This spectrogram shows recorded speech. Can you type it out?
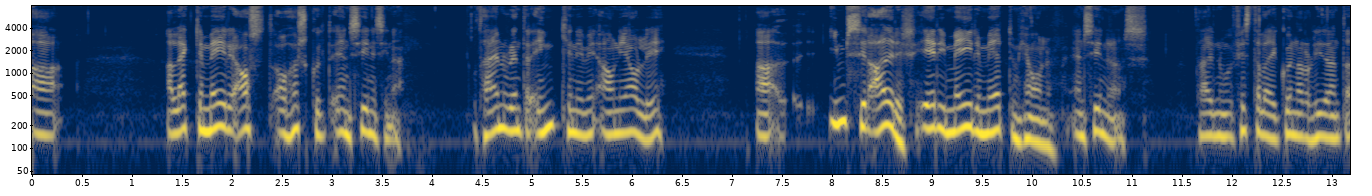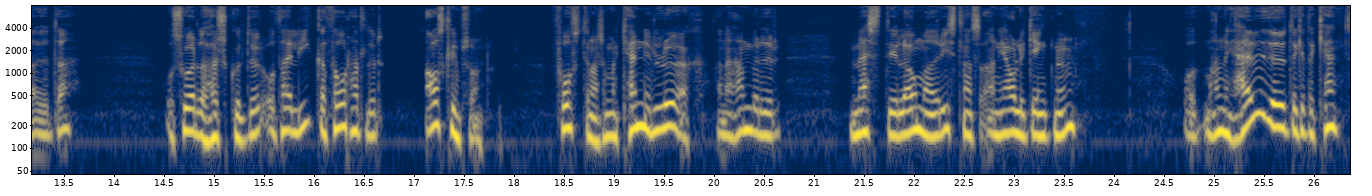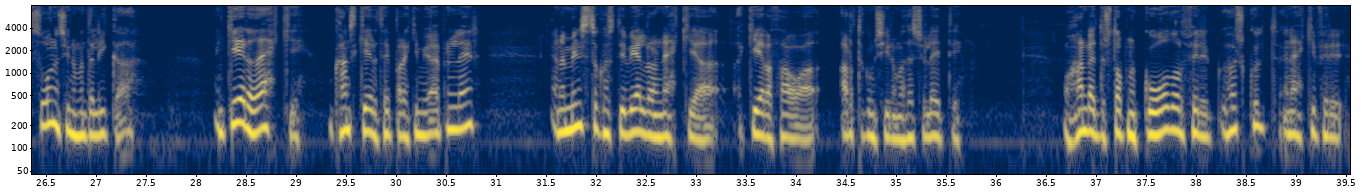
að að leggja meiri ást á höskuld en síni sína. Og það er nú reyndar enginni á njáli að ymsir aðrir er í meiri metum hjá honum en sínir hans það er nú fyrsta lagi Gunnar og Hlýðaranda auðvitað. Og svo er það höskuldur og það er líka Þórhallur Áskrimsson fósturna sem hann kennir lög. Þannig að hann verður mest í lögmaður Íslands að njáli gengnum. Og hann hefði auðvitað geta kent svona sínum hann líka en gera það ekki. Og kannski eru þeir bara ekki mjög efnilegir. En að minnstakosti velur hann ekki að, að gera þá að artökum sínum að þessu leiti og hann lætur stopna góðorð fyrir höskuld en ekki fyrir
